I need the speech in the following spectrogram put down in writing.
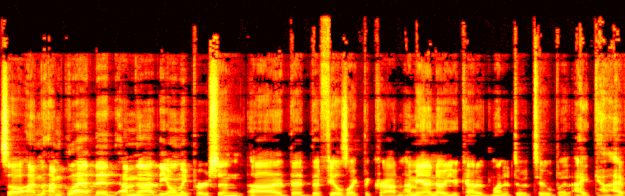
so I'm I'm glad that I'm not the only person uh, that that feels like the crowd. I mean, I know you kind of lent it to it too, but I I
